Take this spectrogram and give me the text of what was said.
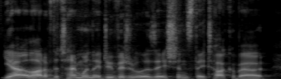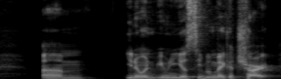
Yeah, a lot of the time when they do visualizations, they talk about, um, you know, when, when you'll see people make a chart,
